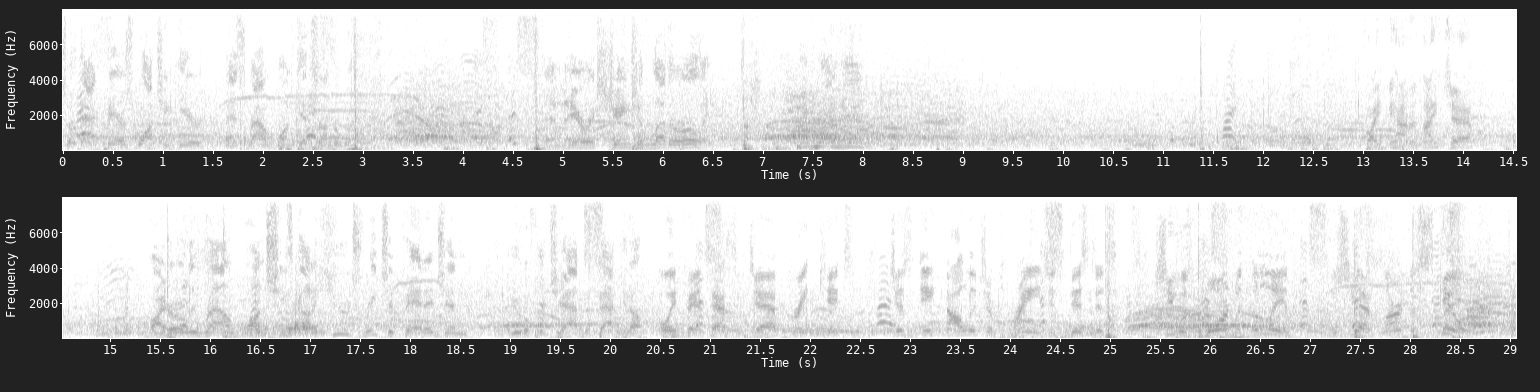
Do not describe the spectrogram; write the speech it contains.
so that bears watching here as round one gets underway. And they are exchanging leather early. right hand. Fight behind a nice jab. All right, early round one, she's got a huge reach advantage and a beautiful jab to back it up. Oh, a fantastic jab, great kicks, just a knowledge of range and distance. She was born with the length, and she has learned the skill to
